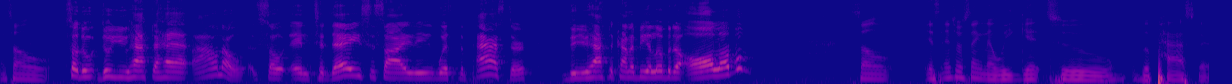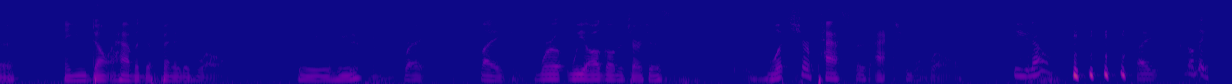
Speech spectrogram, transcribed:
And so So do do you have to have I don't know. So in today's society with the pastor, do you have to kind of be a little bit of all of them? So it's interesting that we get to the pastor and you don't have a definitive role, Mm-hmm. right? Like we we all go to churches. What's your pastor's actual role? Do you know? like, don't they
